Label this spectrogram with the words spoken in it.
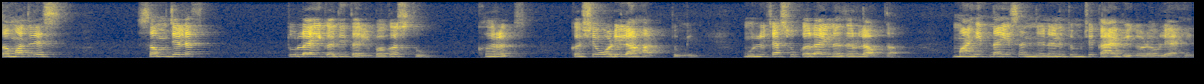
समजलेस? समजेलच? तुलाही कधीतरी. बघस तू. खरंच. कसे वडील आहात तुम्ही? मुलीच्या सुखालाही नजर लावता. माहीत नाही संजनाने तुमचे काय बिघडवले आहे.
